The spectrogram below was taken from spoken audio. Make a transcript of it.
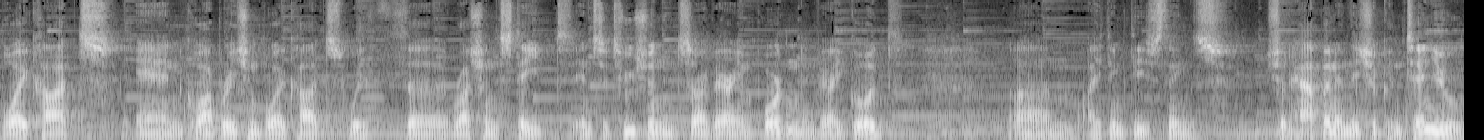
boycotts and cooperation boycotts with uh, russian state institutions are very important and very good um, i think these things should happen and they should continue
